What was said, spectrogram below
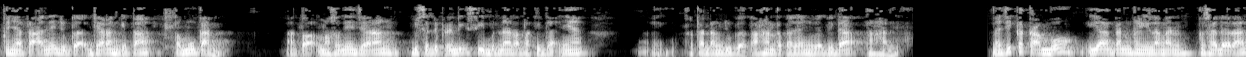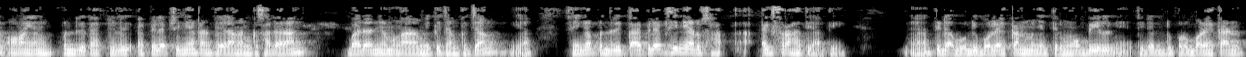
kenyataannya juga jarang kita temukan atau maksudnya jarang bisa diprediksi benar apa tidaknya. Terkadang juga tahan, terkadang juga tidak tahan. Nah jika kambuh, ia akan kehilangan kesadaran. Orang yang penderita epilepsi ini akan kehilangan kesadaran, badannya mengalami kejang-kejang, ya, sehingga penderita epilepsi ini harus ekstra hati-hati. Ya, tidak dibolehkan menyetir mobil, ya, tidak diperbolehkan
